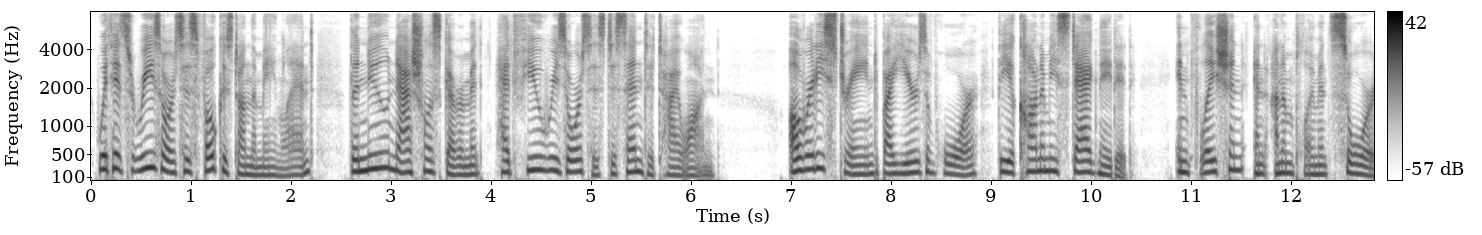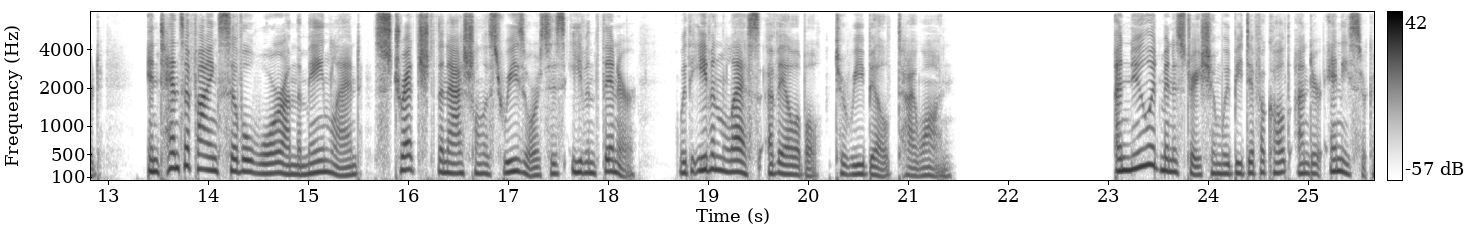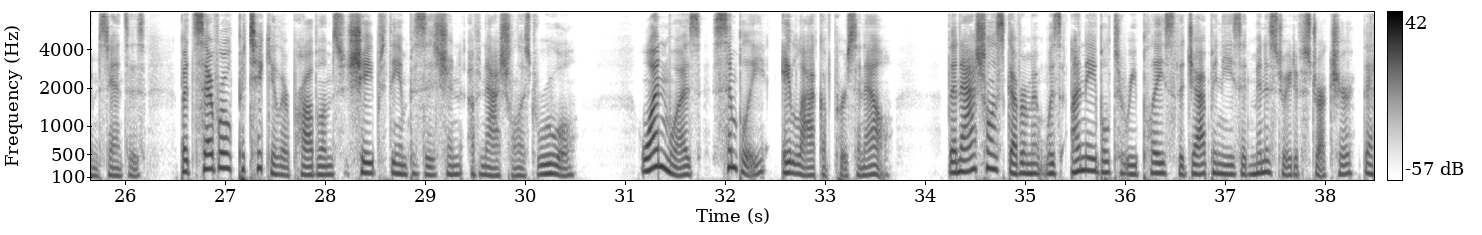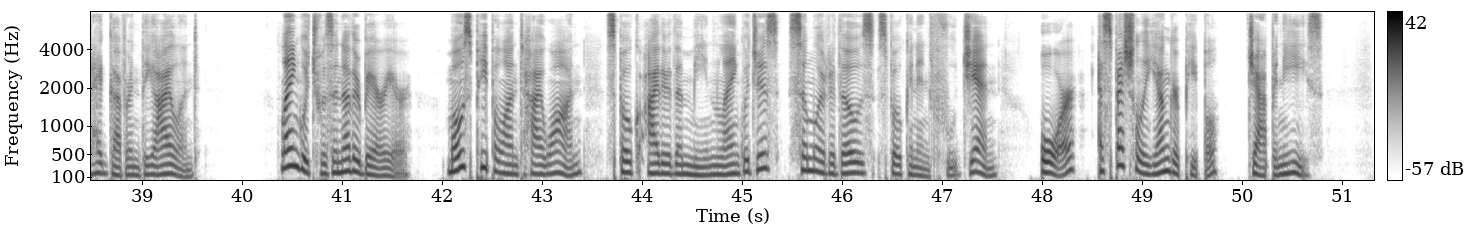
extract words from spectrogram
With its resources focused on the mainland, the new nationalist government had few resources to send to Taiwan. Already strained by years of war, the economy stagnated. Inflation and unemployment soared. Intensifying civil war on the mainland stretched the nationalist resources even thinner, with even less available to rebuild Taiwan. A new administration would be difficult under any circumstances, but several particular problems shaped the imposition of nationalist rule. One was simply a lack of personnel. The nationalist government was unable to replace the Japanese administrative structure that had governed the island. Language was another barrier. Most people on Taiwan spoke either the Min languages, similar to those spoken in Fujian, or, especially younger people, Japanese.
